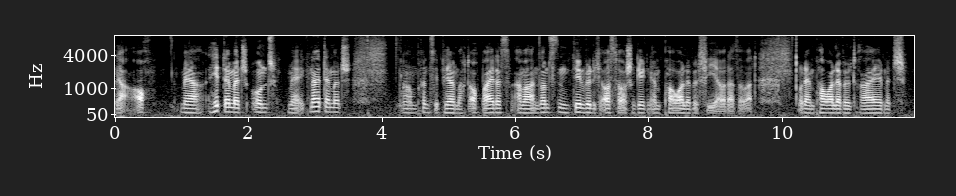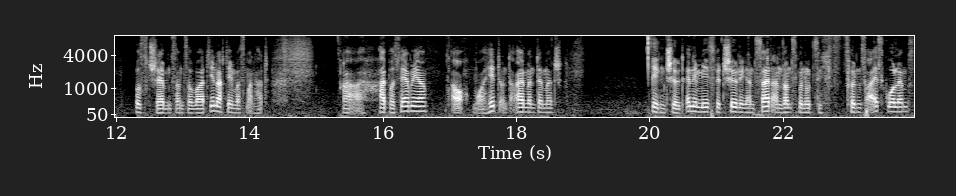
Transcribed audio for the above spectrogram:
ja auch mehr Hit Damage und mehr Ignite Damage. Ähm, prinzipiell macht auch beides, aber ansonsten den würde ich austauschen gegen Empower Level 4 oder sowas. Oder Empower Level 3 mit plus Gems und sowas, je nachdem was man hat. Äh, Hypothermia, auch more Hit und Almond Damage gegen Shield Enemies. Wir chillen die ganze Zeit, ansonsten benutze ich 5 Ice Golems.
